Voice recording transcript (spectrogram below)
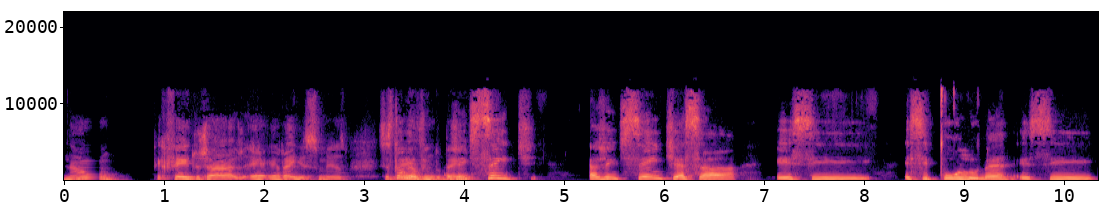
Não, perfeito, já é, era isso mesmo. Vocês estão é, me ouvindo bem? A gente sente, a gente sente essa, esse, esse pulo, né? Esse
